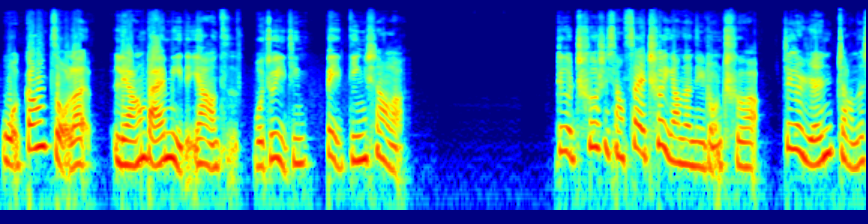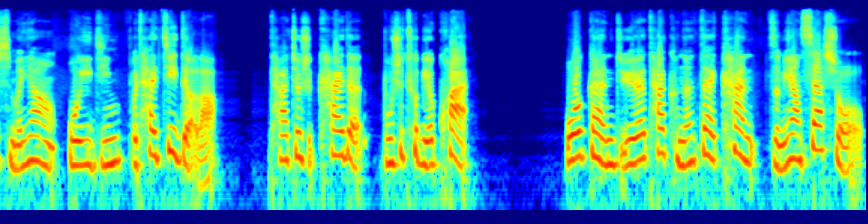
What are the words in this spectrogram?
我刚走了两百米的样子，我就已经被盯上了。这个车是像赛车一样的那种车。这个人长得什么样，我已经不太记得了。他就是开的不是特别快，我感觉他可能在看怎么样下手。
